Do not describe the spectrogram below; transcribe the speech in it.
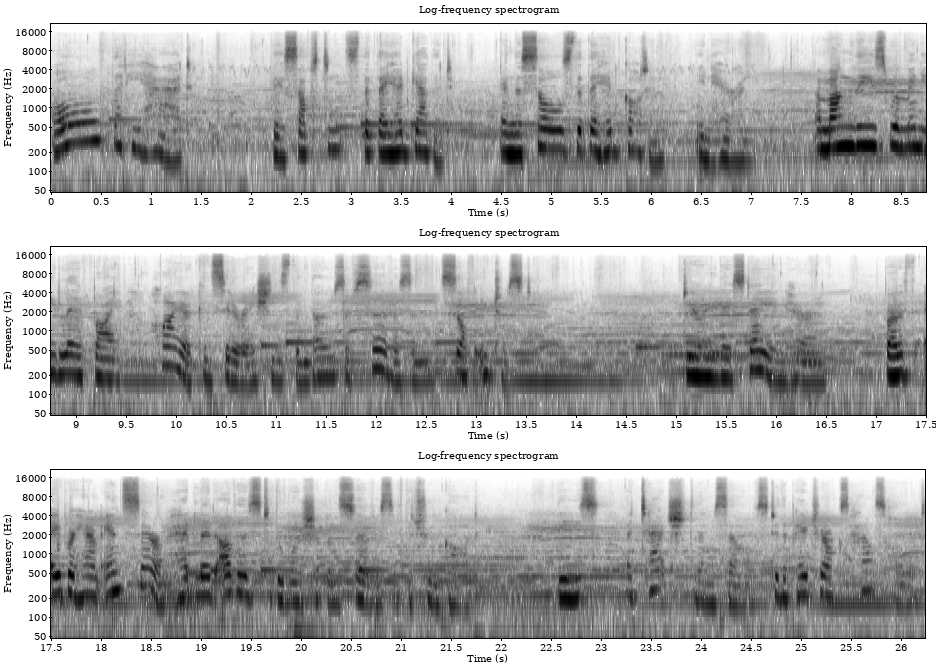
all that he had their substance that they had gathered, and the souls that they had gotten in Haran. Among these were many led by higher considerations than those of service and self interest. During their stay in Haran, both Abraham and Sarah had led others to the worship and service of the true God. These attached themselves to the patriarch's household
